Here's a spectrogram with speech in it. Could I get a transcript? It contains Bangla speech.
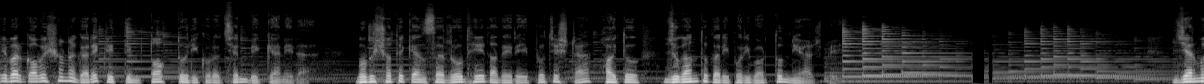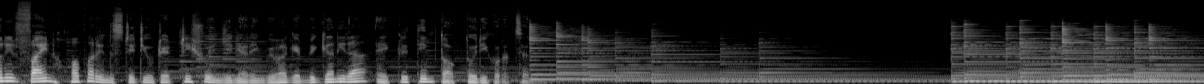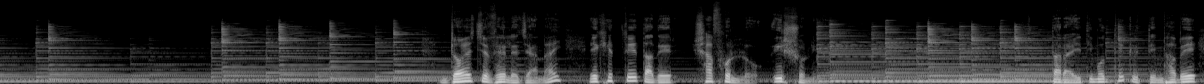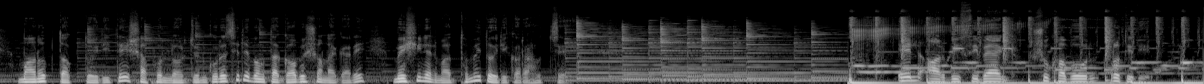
এবার গবেষণাগারে কৃত্রিম ত্বক তৈরি করেছেন বিজ্ঞানীরা। ভবিষ্যতে ক্যান্সার রোধে তাদের এই প্রচেষ্টা হয়তো যুগান্তকারী পরিবর্তন নিয়ে আসবে। জার্মানির ফ্রাইন হফার ইনস্টিটিউটের টিস্যু ইঞ্জিনিয়ারিং বিভাগের বিজ্ঞানীরা এই কৃত্রিম ত্বক তৈরি করেছেন। ডয়েচে ভেলে জানায়, এক্ষেত্রে তাদের সাফল্য ঈর্ষণীয়। তারা ইতিমধ্যে কৃত্রিমভাবে মানব ত্বক তৈরিতে সাফল্য অর্জন করেছেন এবং তা গবেষণাগারে মেশিনের মাধ্যমে তৈরি করা হচ্ছে। এনআরবিসি ব্যাংক, সুখবর প্রতিদিন।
